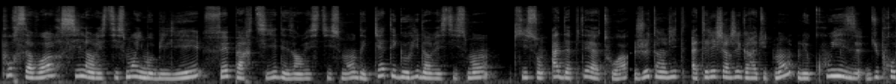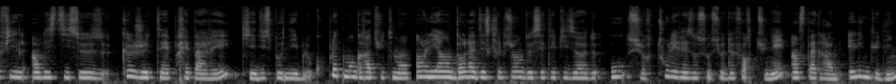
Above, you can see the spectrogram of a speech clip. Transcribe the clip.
Pour savoir si l'investissement immobilier fait partie des investissements, des catégories d'investissement qui sont adaptés à toi, je t'invite à télécharger gratuitement le quiz du profil investisseuse que je t'ai préparé, qui est disponible complètement gratuitement en lien dans la description de cet épisode ou sur tous les réseaux sociaux de Fortuné, Instagram et LinkedIn.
